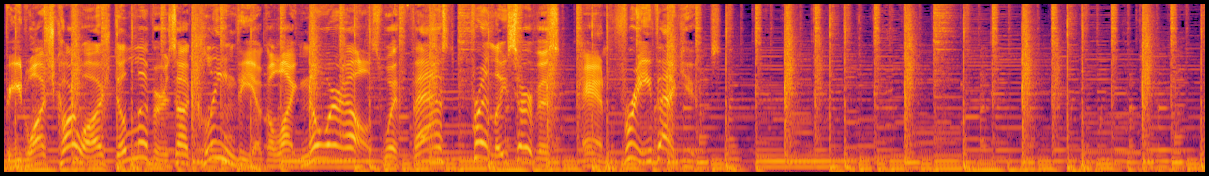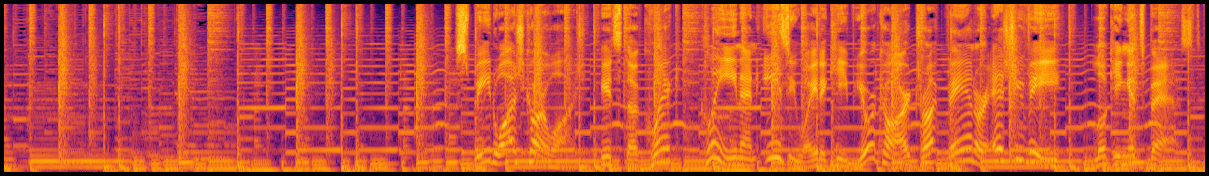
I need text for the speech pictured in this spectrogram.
Speedwash Car Wash delivers a clean vehicle like nowhere else with fast, friendly service and free vacuums. Speedwash Car Wash. It's the quick, clean, and easy way to keep your car, truck, van, or SUV looking its best.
